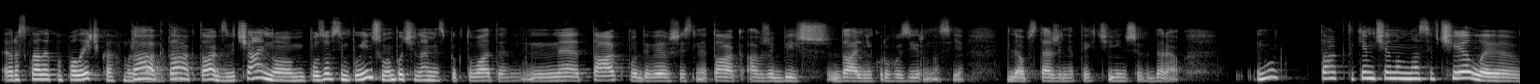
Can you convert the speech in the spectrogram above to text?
розклали по поличках, можливо. Так, так, так, звичайно. По зовсім по-іншому ми починаємо інспектувати. Не так, подивившись, не так, а вже більш дальній кругозір у нас є для обстеження тих чи інших дерев. Ну, так, таким чином нас і вчили.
